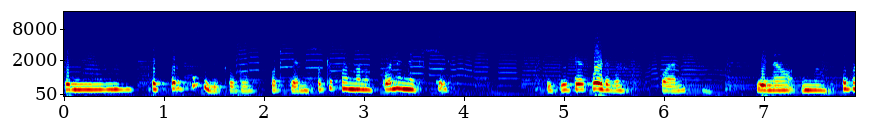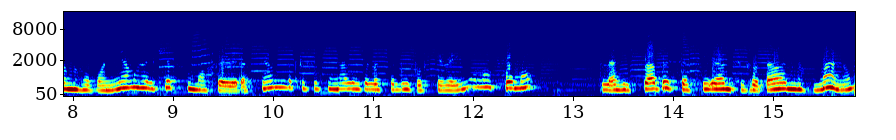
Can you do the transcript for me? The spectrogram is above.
del sector público, pues, porque a nosotros cuando nos ponen el GES, si tú te acuerdas, Juan, que no, nosotros nos oponíamos al GES como Federación de Profesionales de la Salud, porque veíamos cómo las ISAPRES se hacían, se frotaban las manos,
